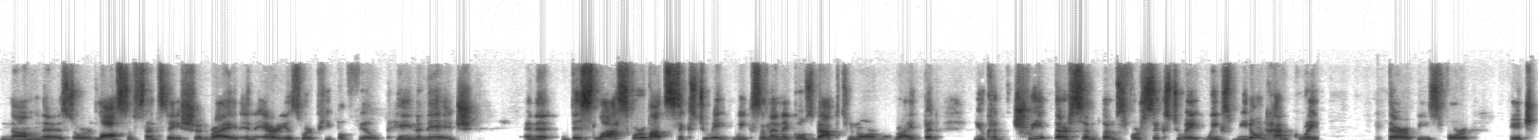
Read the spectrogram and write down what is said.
numbness or loss of sensation, right, in areas where people feel pain and itch? And it, this lasts for about six to eight weeks and then it goes back to normal, right? But you could treat their symptoms for six to eight weeks. We don't have great therapies for itch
